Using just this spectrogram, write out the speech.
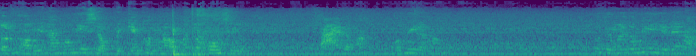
ต้นหอมมีน้ำบ่มีเสียออกไปเก็บข้างนอกมันก็คงสิตายแล้วมั้งบ่มีแล้วมั้ง ถึงมันก็มีอยู่ด้วยค่ะ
